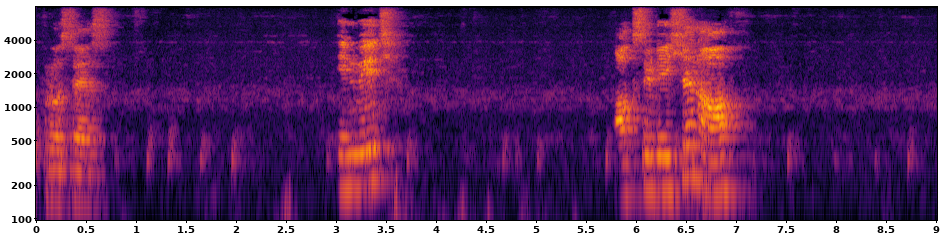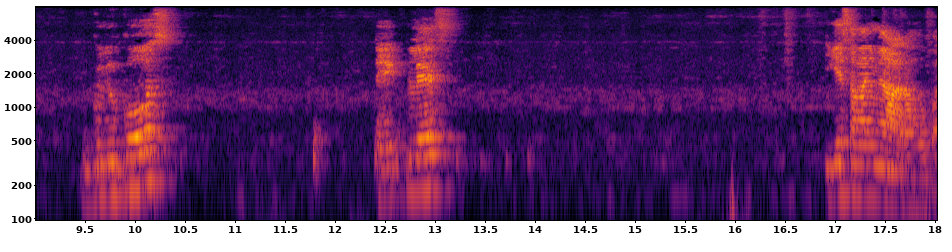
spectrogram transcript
process in which oxidation of glucose take place. ये समझ में आ रहा होगा।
